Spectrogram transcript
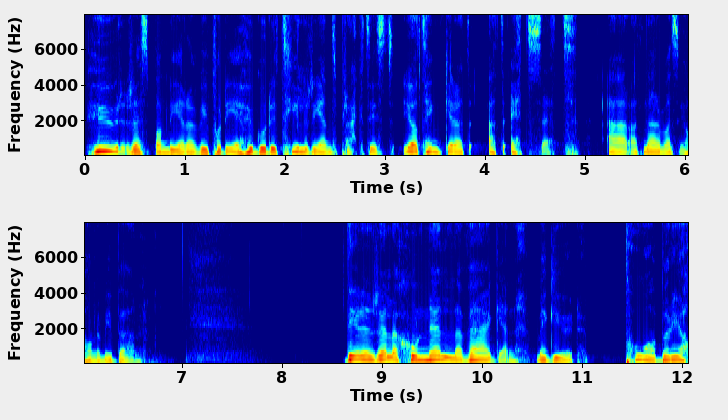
Hur responderar vi på det? Hur går det till rent praktiskt? Jag tänker att, att ett sätt är att närma sig honom i bön. Det är den relationella vägen med Gud påbörja,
